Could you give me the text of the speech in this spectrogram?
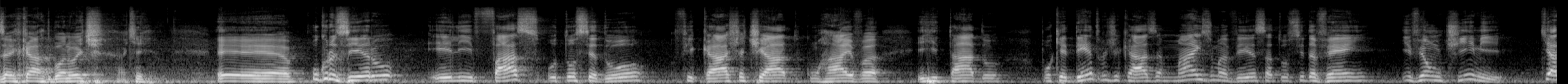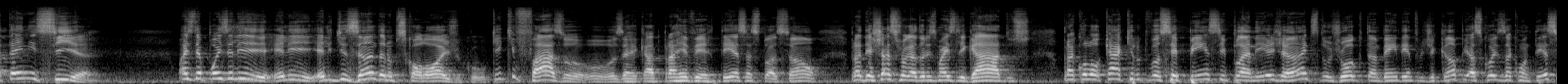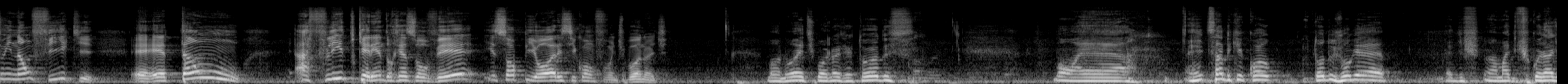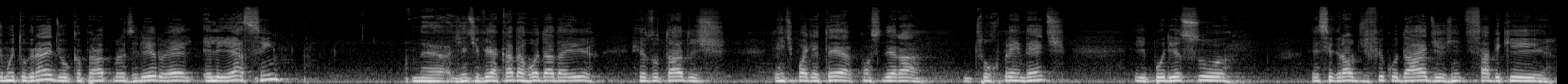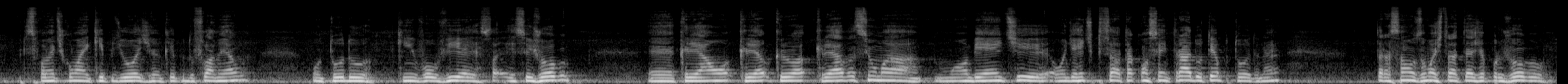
Zé Ricardo, boa noite. Aqui. É, o Cruzeiro ele faz o torcedor ficar chateado, com raiva, irritado, porque dentro de casa, mais uma vez, a torcida vem e vê um time que até inicia, mas depois ele, ele, ele desanda no psicológico. O que, que faz o, o Zé Ricardo para reverter essa situação, para deixar esses jogadores mais ligados, para colocar aquilo que você pensa e planeja antes do jogo também dentro de campo e as coisas aconteçam e não fique é, é tão aflito querendo resolver e só piora e se confunde. Boa noite. Boa noite, boa noite a todos. Bom, é, a gente sabe que qual, todo jogo é, é, uma dificuldade muito grande. O Campeonato Brasileiro é, ele é assim. Né? A gente vê a cada rodada aí resultados que a gente pode até considerar surpreendentes e por isso esse grau de dificuldade a gente sabe que principalmente com a equipe de hoje, a equipe do Flamengo, com tudo que envolvia essa, esse jogo, é, criar um, cria, criava-se um ambiente onde a gente precisava estar concentrado o tempo todo, né? Traçamos uma estratégia para o jogo,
